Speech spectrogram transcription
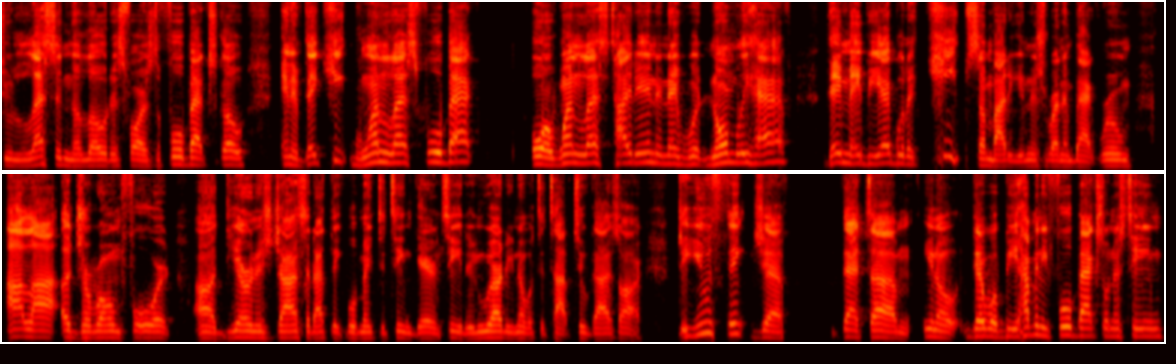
to lessen the load as far as the fullbacks go. And if they keep one less fullback or one less tight end than they would normally have, they may be able to keep somebody in this running back room, a la a Jerome Ford, uh, D'Ernest Johnson. I think will make the team guaranteed, and we already know what the top two guys are. Do you think, Jeff, that um, you know there will be how many fullbacks on this team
